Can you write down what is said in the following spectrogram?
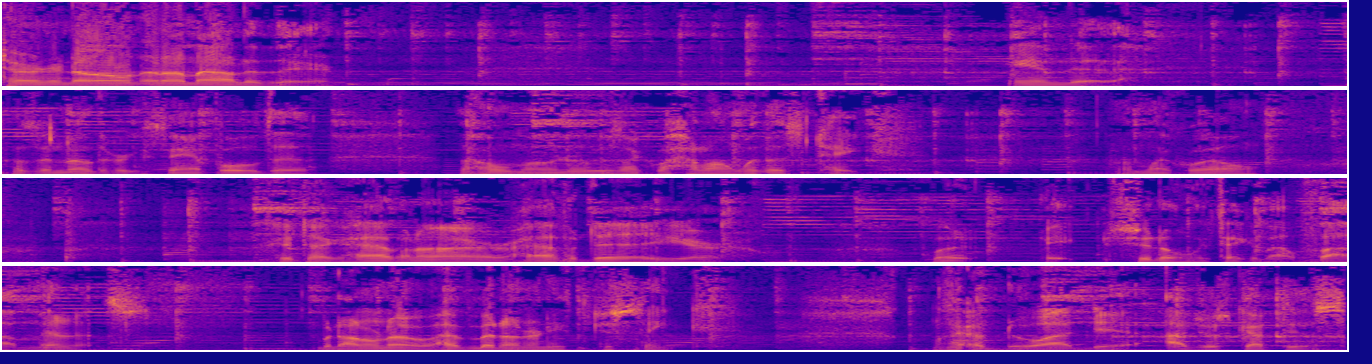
turn it on, and I'm out of there. And, uh, that was another example. The the homeowner was like, "Well, how long will this take?" I'm like, "Well, it could take half an hour or half a day, or but it should only take about five minutes." But I don't know. I haven't been underneath your sink. I have no idea. I just got this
